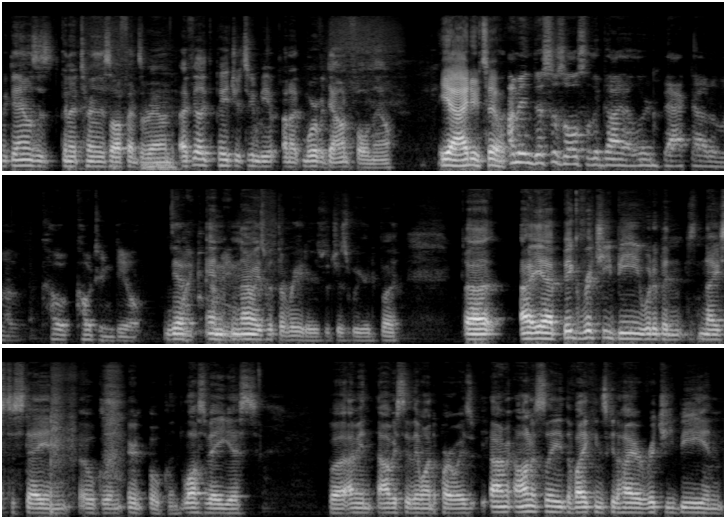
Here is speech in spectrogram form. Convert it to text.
McDaniels is going to turn this offense around. I feel like the Patriots are going to be on a, more of a downfall now. Yeah, I do too. I mean, this is also the guy that learned backed out of a co- coaching deal. Yeah, Like, I and mean- now he's with the Raiders, which is weird. But uh, uh, yeah, Big Richie B would have been nice to stay in Oakland or Oakland, Las Vegas. But I mean, obviously they wanted to part ways. I mean, honestly, the Vikings could hire Richie B and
